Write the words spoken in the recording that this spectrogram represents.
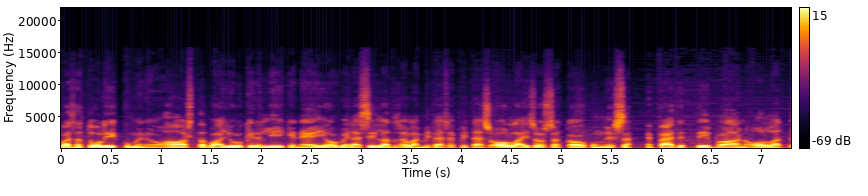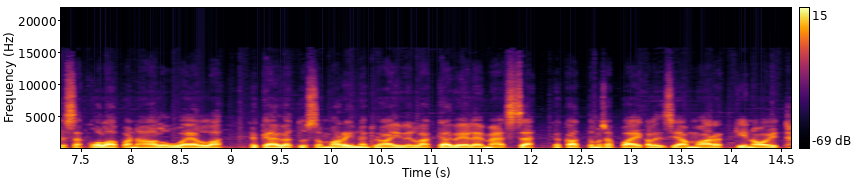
Vaikka tuo liikkuminen on haastavaa, julkinen liikenne ei ole vielä sillä tasolla, mitä se pitäisi olla isossa kaupungissa. Me päätettiin vaan olla tässä Kolapan alueella ja käydä tuossa Marina Drivella kävelemässä ja katsomassa paikallisia markkinoita.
